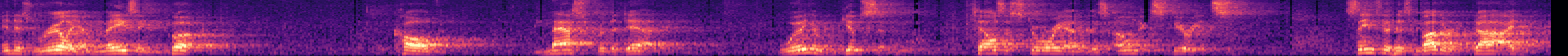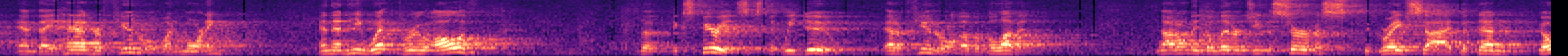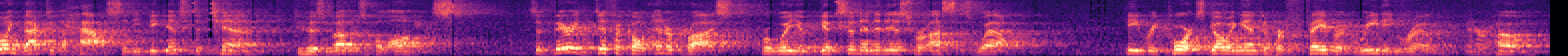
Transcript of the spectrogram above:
in this really amazing book called Mass for the Dead, William Gibson tells a story out of his own experience. Seems that his mother died and they had her funeral one morning, and then he went through all of the experiences that we do at a funeral of a beloved not only the liturgy, the service, the graveside, but then going back to the house and he begins to tend to his mother's belongings. It's a very difficult enterprise for William Gibson, and it is for us as well. He reports going into her favorite reading room in her home,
